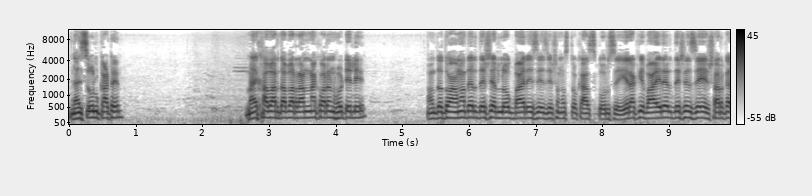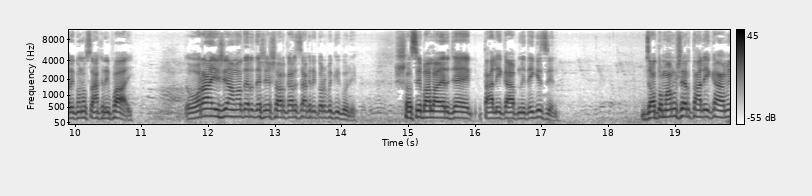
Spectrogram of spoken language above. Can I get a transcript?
নাই চুল কাটেন। নাই খাবার দাবার রান্না করেন হোটেলে। অন্তত আমাদের দেশের লোক বাইরে এসে যে সমস্ত কাজ করছে, এরা কি বাইরের দেশে যে সরকারি কোনো চাকরি পায়? তো ওরা এসে আমাদের দেশে সরকারি চাকরি করবে কি করে? সচিবালয়ের যে তালিকা আপনি দেখেছেন? যত মানুষের তালিকা আমি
